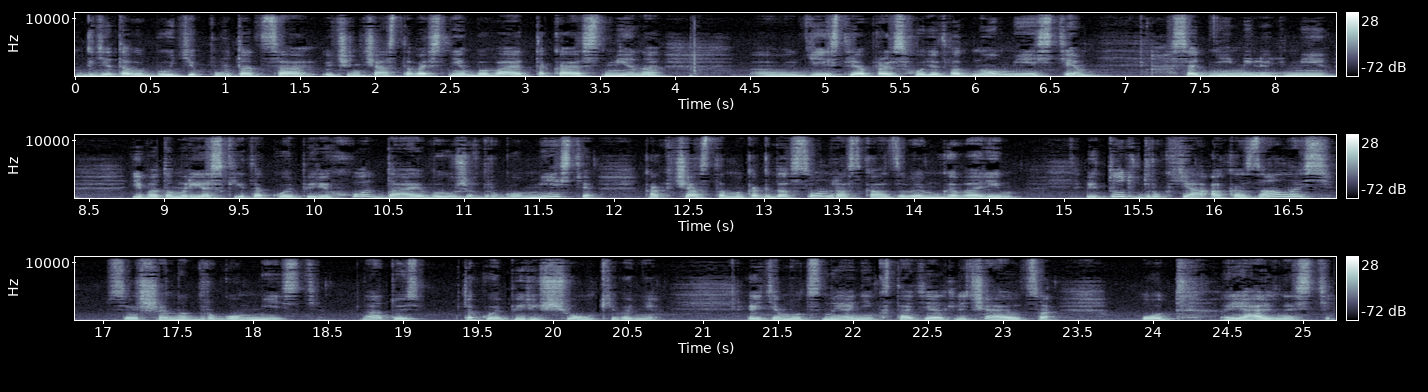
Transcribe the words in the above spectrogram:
где-то вы будете путаться. Очень часто во сне бывает такая смена, э, действия происходят в одном месте с одними людьми, и потом резкий такой переход, да, и вы уже в другом месте. Как часто мы, когда сон рассказываем, говорим. И тут вдруг я оказалась в совершенно другом месте. Да, то есть такое перещелкивание. Этим вот сны, они, кстати, отличаются от реальности.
